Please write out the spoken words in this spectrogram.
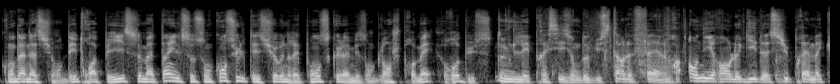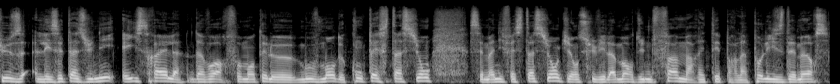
Condamnation des trois pays. Ce matin, ils se sont consultés sur une réponse que la Maison-Blanche promet robuste. Les précisions d'Augustin Lefebvre. En Iran, le guide suprême accuse les États-Unis et Israël d'avoir fomenté le mouvement de contestation. Ces manifestations qui ont suivi la mort d'une femme arrêtée par la police des mœurs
